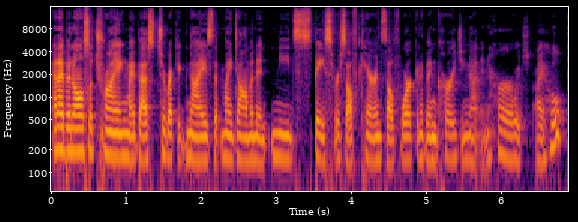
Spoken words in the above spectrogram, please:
And I've been also trying my best to recognize that my dominant needs space for self care and self work, and I've been encouraging that in her, which I hope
